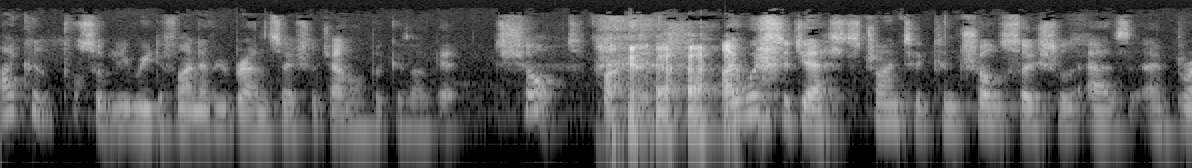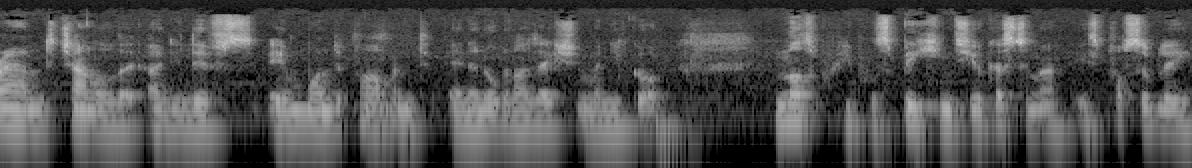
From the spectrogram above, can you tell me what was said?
I could possibly redefine every brand social channel because I'll get shot. But I would suggest trying to control social as a brand channel that only lives in one department in an organisation when you've got multiple people speaking to your customer is possibly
